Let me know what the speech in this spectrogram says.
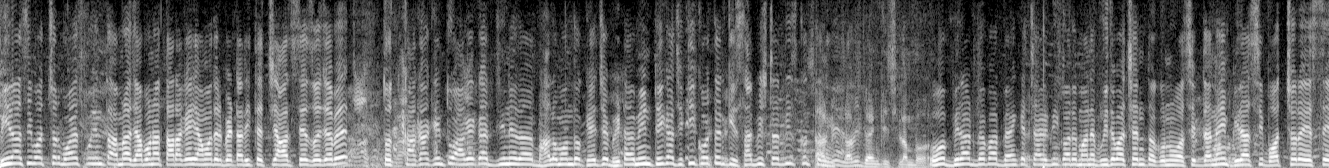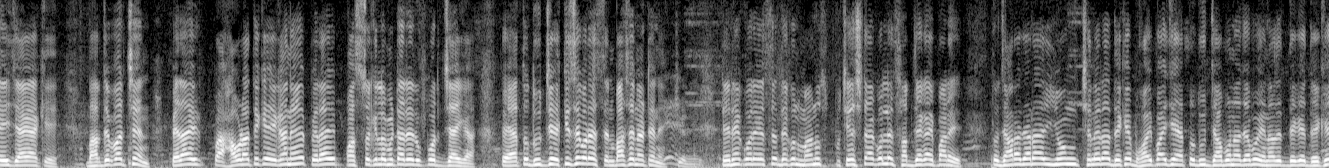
বিরাশি। বছর বয়স পর্যন্ত আমরা যাব না তার আগেই আমাদের ব্যাটারিতে চার্জ শেষ হয়ে যাবে। তো কাকা কিন্তু আগেকার দিনে ভালো মন্দ খেয়েছে ভিটামিন ঠিক আছে? কি করতেন কি? সার্ভিস টার্ভিস করতেন? আমি ব্যাংকে ছিলাম ও বিরাট ব্যাপার ব্যাংকে চাকরি করে মানে বুঝতে পারছেন তো কোনো অসুবিধা নেই। বিরাশি বছরে এসছে এই জায়গাকে ভাবতে পারছেন? প্রায় হাওড়া থেকে এখানে প্রায় পাঁচশো কিলোমিটারের উপর জায়গা। তো এত দূর যে কিসে করে এসছেন? বাসে না ট্রেনে? ট্রেনে। করে এসে দেখুন, মানুষ চেষ্টা করলে সব জায়গায় পারে। তো যারা যারা ইয়ং ছেলেরা দেখে ভয় পায় যে এত দূর যাব না যাব, এনাদের দেখে দেখে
